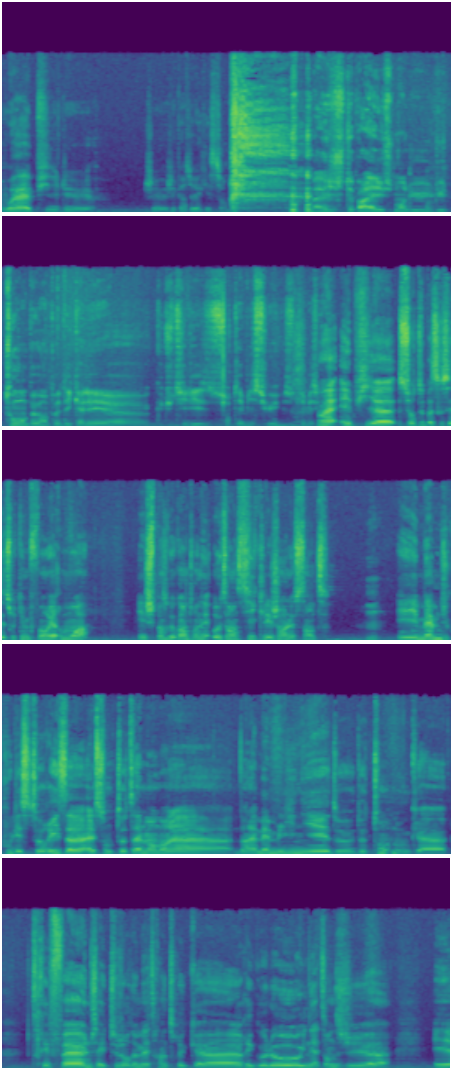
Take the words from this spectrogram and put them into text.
ouais, et puis le- j'ai perdu la question. Bah, je te parlais justement du, du ton un peu, un peu décalé euh, que tu utilises sur tes biscuits. Sur tes biscuits. Ouais, et puis euh, surtout parce que c'est des trucs qui me font rire moi. Et je pense que quand on est authentique, les gens le sentent. Mm. Et même du coup, les stories, euh, elles sont totalement dans la, dans la même lignée de, de ton. Donc euh, très fun, j'essaye toujours de mettre un truc euh, rigolo, inattendu. et,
